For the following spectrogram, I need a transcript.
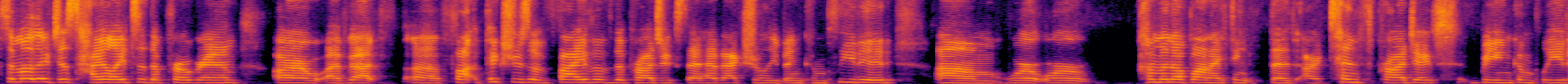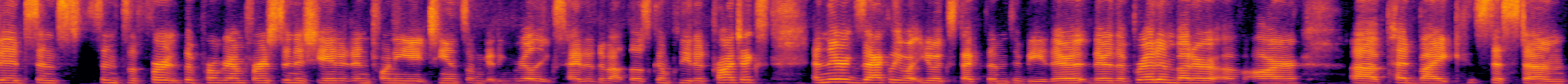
some other just highlights of the program are I've got uh, pictures of five of the projects that have actually been completed. Um, we're, we're coming up on I think that our 10th project being completed since since the first, the program first initiated in 2018 so I'm getting really excited about those completed projects and they're exactly what you expect them to be they're they're the bread and butter of our uh, ped bike system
